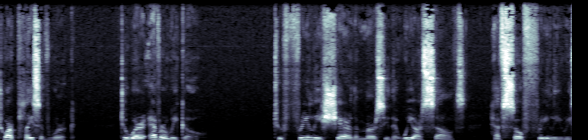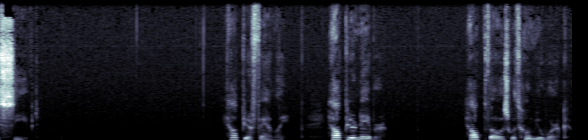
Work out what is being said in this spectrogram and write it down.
to our place of work, to wherever we go, to freely share the mercy that we ourselves have so freely received. Help your family. Help your neighbor. Help those with whom you work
